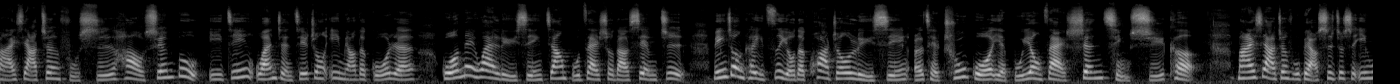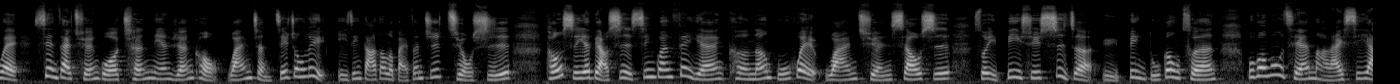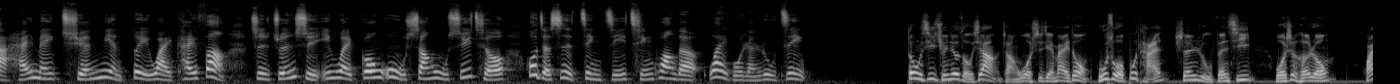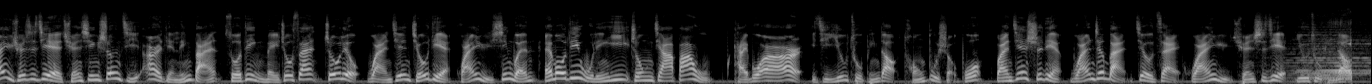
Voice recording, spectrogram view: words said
马来西亚政府十号宣布，已经完整接种疫苗的国人，国内外旅行将不再受到限制，民众可以自由的跨州旅行，而且出国也不用再申请许可。马来西亚政府表示，这是因为现在全国成年人口完整接种率已经达到了百分之九十，同时也表示新冠肺炎可能不会完全消失，所以必须试着与病毒共存。不过目前马来西亚还没全面对外开放。只准许因为公务、商务需求或者是紧急情况的外国人入境。洞悉全球走向，掌握世界脉动，无所不谈，深入分析。我是何荣，寰宇全世界全新升级二点零版，锁定每周三、周六晚间九点，寰宇新闻 MOD 五零一中加八五凯播二二二以及 YouTube 频道同步首播，晚间十点完整版就在寰宇全世界 YouTube 频道。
